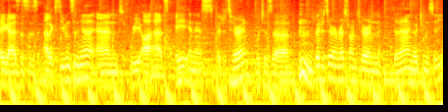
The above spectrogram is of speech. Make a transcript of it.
Hey guys, this is Alex Stevenson here, and we are at ANS Vegetarian, which is a vegetarian restaurant here in Da Nang, Ho Chi Minh City.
